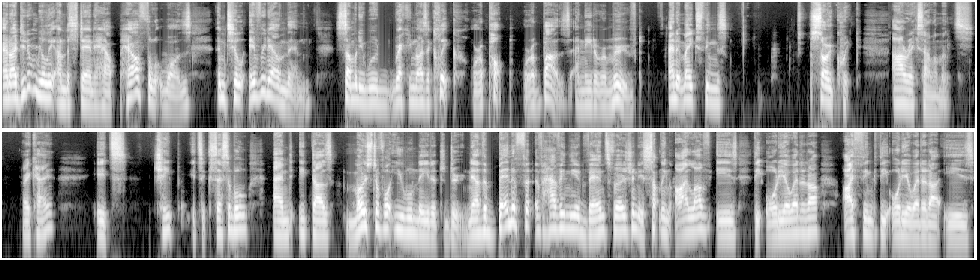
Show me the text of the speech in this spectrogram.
and I didn't really understand how powerful it was until every now and then somebody would recognize a click or a pop or a buzz and need it removed. And it makes things so quick. RX Elements, okay? It's cheap, it's accessible, and it does most of what you will need it to do. Now, the benefit of having the advanced version is something I love is the audio editor. I think the audio editor is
